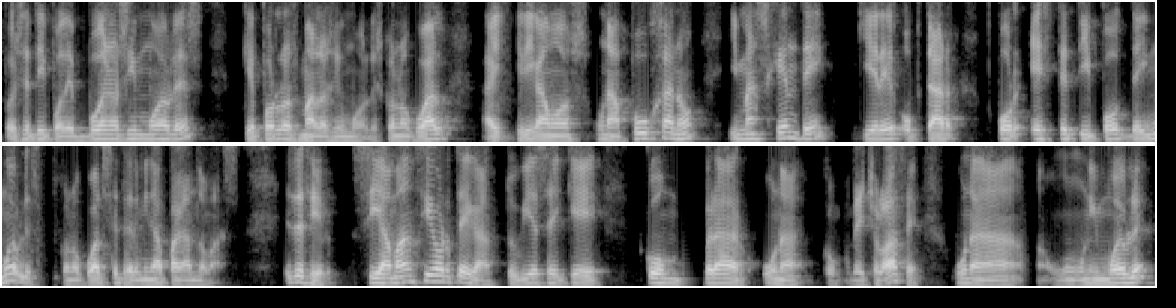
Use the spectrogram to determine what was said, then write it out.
por ese tipo de buenos inmuebles que por los malos inmuebles, con lo cual hay, digamos, una puja, ¿no? Y más gente quiere optar por este tipo de inmuebles, con lo cual se termina pagando más. Es decir, si Amancio Ortega tuviese que comprar una, de hecho lo hace, una, un inmueble,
